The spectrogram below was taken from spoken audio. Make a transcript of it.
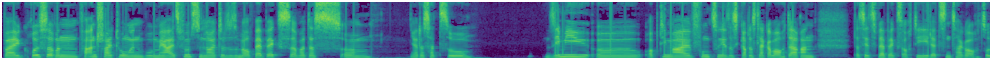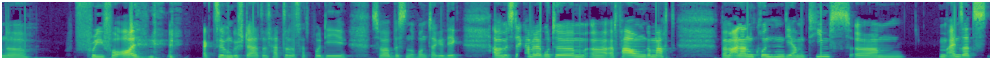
bei größeren Veranstaltungen, wo mehr als 15 Leute, da sind wir auf WebEx, aber das, ähm, ja, das hat so semi-optimal äh, funktioniert. Ich glaube, das lag aber auch daran, dass jetzt WebEx auch die letzten Tage auch so eine Free-for-All-Aktion gestartet hatte. Das hat wohl die Server ein bisschen runtergelegt. Aber mit Slack haben wir da gute äh, Erfahrungen gemacht. Beim anderen Kunden, die haben Teams ähm, im Einsatz,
